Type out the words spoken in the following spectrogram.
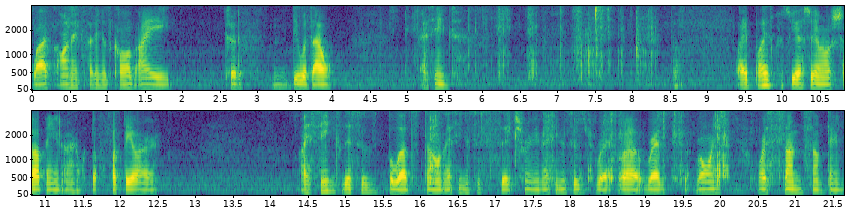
black onyx I think it's called. I could do without. I think. The f- I bought these crystals yesterday when I was shopping. I don't know what the fuck they are. I think this is bloodstone. I think this is citrine. I think this is red, uh, red, orange, or sun something.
